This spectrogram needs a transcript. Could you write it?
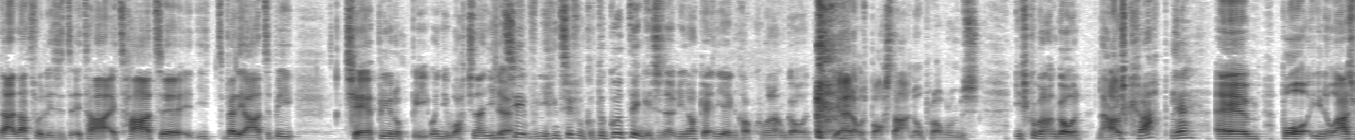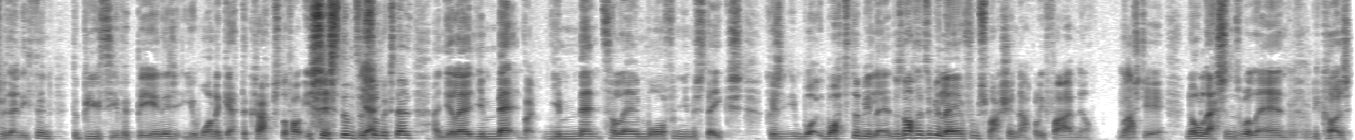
that, that's what it is. It's, it's hard. It's hard to. It's very hard to be chirpy and upbeat when you're watching that. And you yeah. can see you can see from the good thing is, is that you're not getting the Jurgen Klopp coming out and going, yeah, that was boss that, no problems. He's coming out and going, nah, it was crap. Yeah. Um, but you know, as with anything, the beauty of it being is you want to get the crap stuff out your system to yeah. some extent, and you learn you meant you're meant to learn more from your mistakes because what, what's to be learned? There's nothing to be learned from smashing Napoli five 0 no. last year. No lessons were learned mm -mm. because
